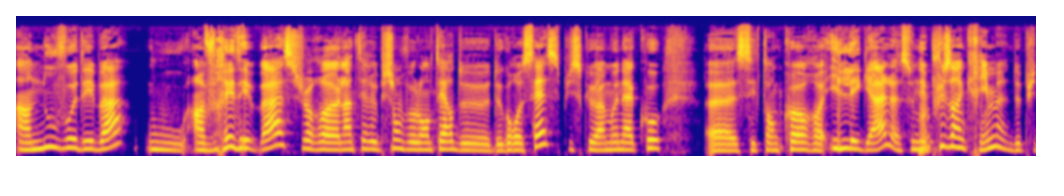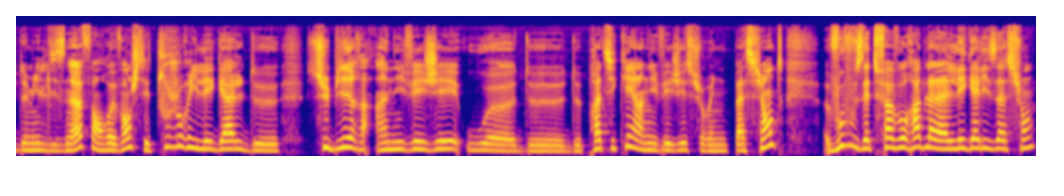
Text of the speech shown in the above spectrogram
un nouveau débat ou un vrai débat sur euh, l'interruption volontaire de, de, grossesse, puisque à Monaco, euh, c'est encore illégal. Ce n'est plus un crime depuis 2019. En revanche, c'est toujours illégal de subir un IVG ou euh, de, de, pratiquer un IVG sur une patiente. Vous, vous êtes favorable à la légalisation?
